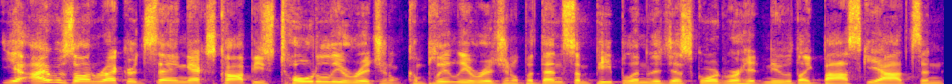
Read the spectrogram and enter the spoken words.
Yeah, I was on record saying XCOPY's totally original, completely original. But then some people in the Discord were hitting me with like Basquiat's and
